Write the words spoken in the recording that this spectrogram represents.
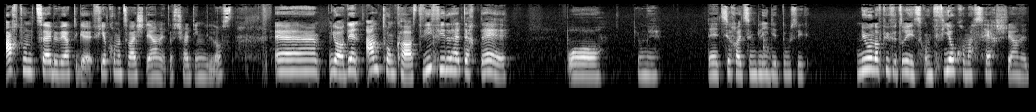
810 Bewertungen, 4,2 Sterne. Das ist halt irgendwie lost. Äh, ja, den Antoncast. Wie viel hätte ich den? Boah, Junge. Der hat sicher jetzt ein Glied 1000. 935 und 4,6 Sterne.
